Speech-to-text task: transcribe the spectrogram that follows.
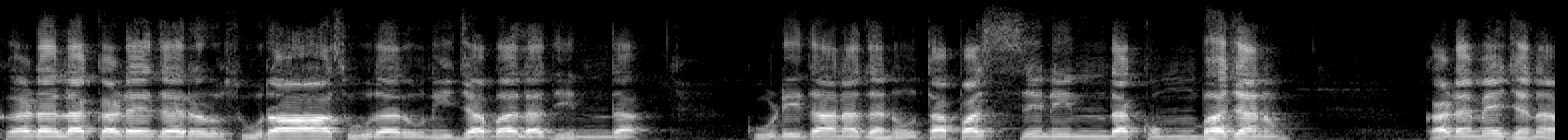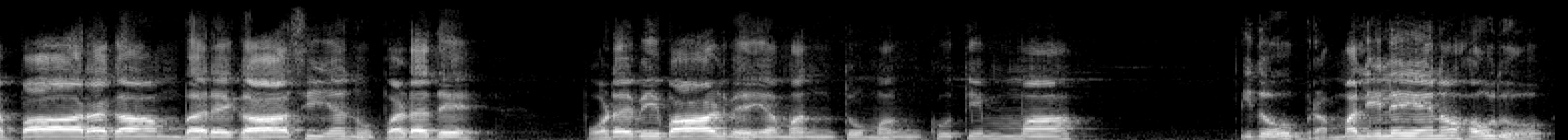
ಕಡಲ ಕಡೆದರು ಸುರಾಸುರರು ನಿಜ ಬಲದಿಂದ ಕುಡಿದನದನು ತಪಸ್ಸಿನಿಂದ ಕುಂಭಜನು. ಕಡಮೆ ಜನ ಪಾರಗಾಂಬರೆಗಾಸಿಯನು ಪಡದೆ, ಪೊಡವಿ ಬಾಳ್ವೆಯ ಮಂತು ಮಂಕುತಿಮ್ಮ. ಇದು ಬ್ರಹ್ಮಲೀಲೆಯೇನೋ ಹೌದು,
